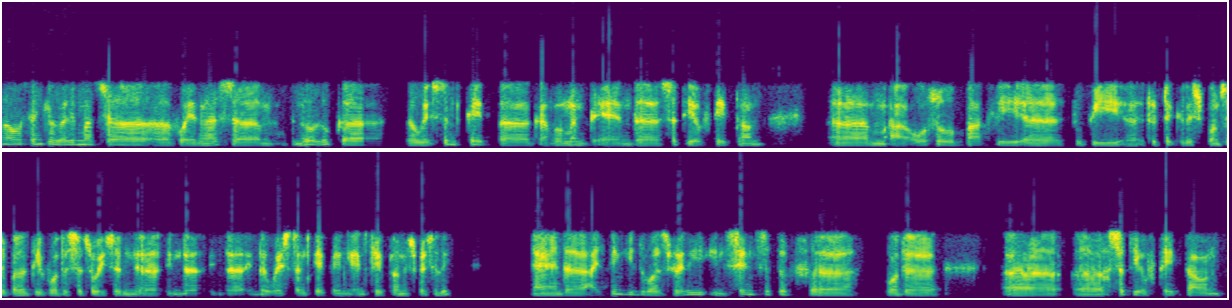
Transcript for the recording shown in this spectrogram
no, thank you very much uh, uh for having us. Um, no, look, uh, the Western Cape uh, government and the city of Cape Town um, are also partly uh, to be uh, to take responsibility for the situation uh, in the in the in the Western Cape and in Cape Town especially. And uh, I think it was very insensitive uh, for the city of Cape Town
